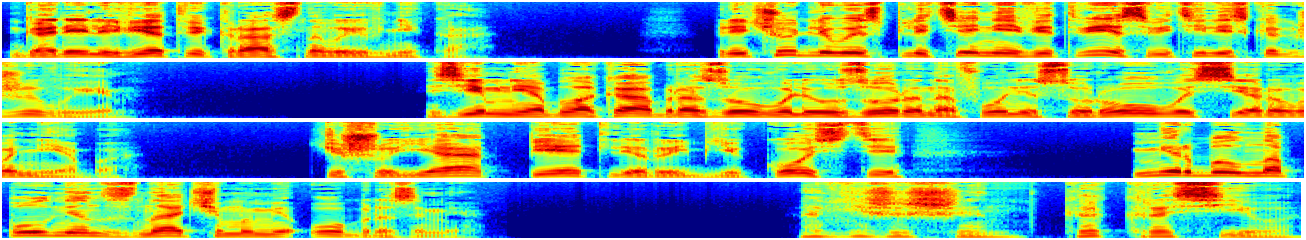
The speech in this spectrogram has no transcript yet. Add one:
Горели ветви красного ивника. Причудливые сплетения ветвей светились как живые. Зимние облака образовывали узоры на фоне сурового серого неба. Чешуя, петли, рыбьи кости. Мир был наполнен значимыми образами. — А Нижишин, как красиво!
